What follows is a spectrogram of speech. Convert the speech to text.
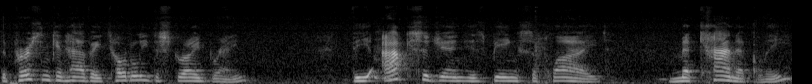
the person can have a totally destroyed brain. The oxygen is being supplied mechanically.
